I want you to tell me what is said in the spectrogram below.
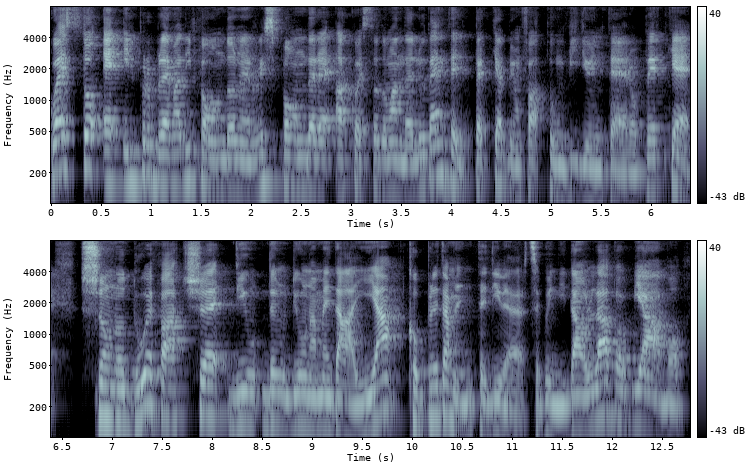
questo è il problema di fondo nel rispondere a questa domanda dell'utente, il perché abbiamo fatto un video intero, perché sono due facce di, di una medaglia completamente diverse. Quindi da un lato abbiamo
